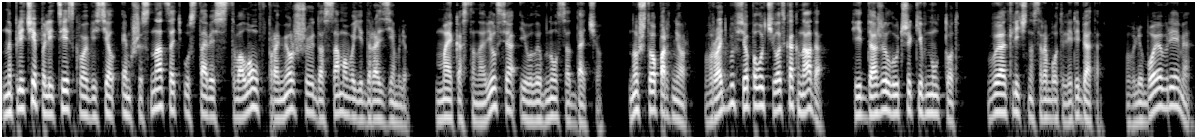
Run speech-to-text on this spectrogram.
На плече полицейского висел М-16, уставясь стволом в промерзшую до самого ядра землю. Майк остановился и улыбнулся Датчу. «Ну что, партнер, вроде бы все получилось как надо». И даже лучше кивнул тот. «Вы отлично сработали, ребята. В любое время.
